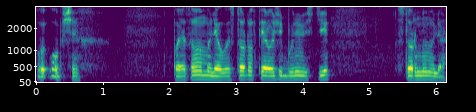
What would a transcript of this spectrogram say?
общее. Поэтому мы левую сторону в первую очередь будем вести в сторону нуля.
